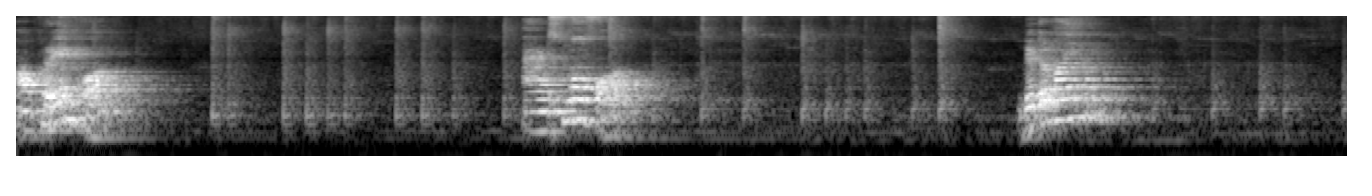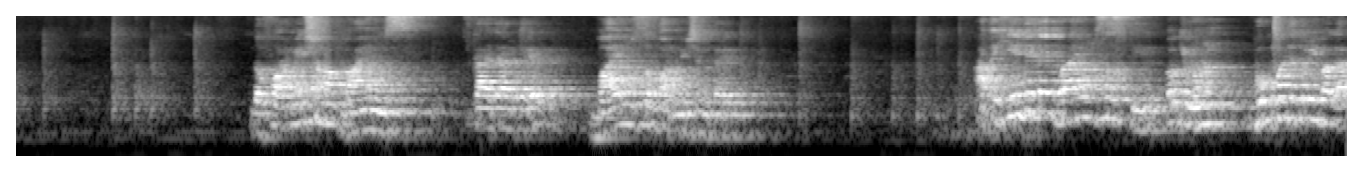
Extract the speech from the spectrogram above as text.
of rainfall and snowfall determine the formation of biomes काय तयार करेल बायोम्सचं फॉर्मेशन करेल आता हे जे काही बायोम्स असतील ओके म्हणून बुकमध्ये तुम्ही बघा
